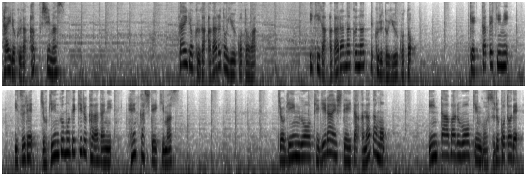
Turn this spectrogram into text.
体力がアップします。体力が上がるということは息が上がらなくなってくるということ。結果的にいずれジョギングもできる体に変化していきます。ジョギングを毛嫌いしていたあなたもインターバルウォーキングをすることで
